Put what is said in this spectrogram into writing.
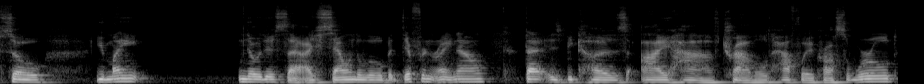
so you might notice that I sound a little bit different right now. That is because I have traveled halfway across the world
